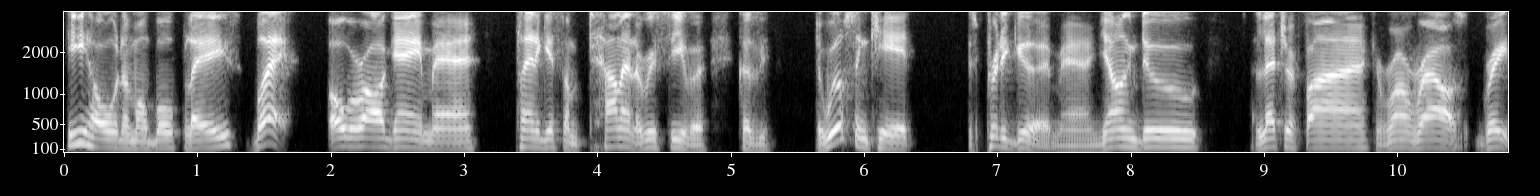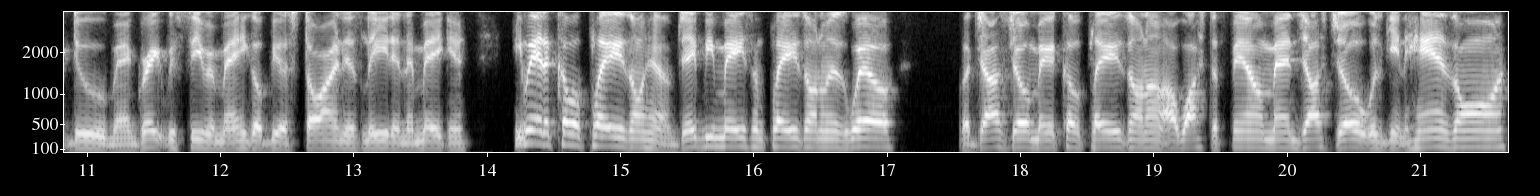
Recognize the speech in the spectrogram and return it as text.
He hold them on both plays, but overall game, man, playing against some talented receiver because the Wilson kid is pretty good, man. Young dude, electrifying, can run routes. Great dude, man. Great receiver, man. He gonna be a star in this lead in the making. He made a couple plays on him. JB made some plays on him as well. But Josh Jobe made a couple plays on him. I watched the film, man. Josh Jobe was getting hands on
